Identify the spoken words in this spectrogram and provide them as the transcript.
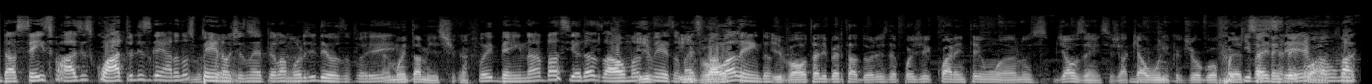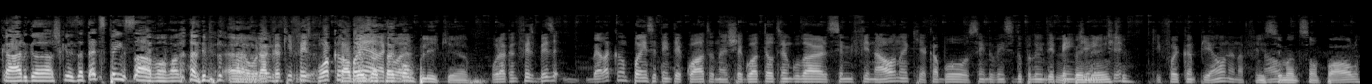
Das seis fases, quatro eles ganharam nos, Nos pênaltis, pênaltis, né? Pelo é. amor de Deus. Foi, É muita mística. foi bem na bacia das almas mesmo, mas volta, tá valendo. E volta a Libertadores depois de 41 anos de ausência, já que a única que jogou foi a que de vai ser 74. uma, carga, acho que eles até dispensavam a da É, Libertadores. o Huracan que fez boa Talvez campanha até naquela- complique. é. O Huracan que fez be- bela campanha em 74, né? Chegou até o triangular semifinal, né? Que acabou sendo vencido pelo Independiente, Independente. que foi campeão, né? Na Em final. cima do São Paulo.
